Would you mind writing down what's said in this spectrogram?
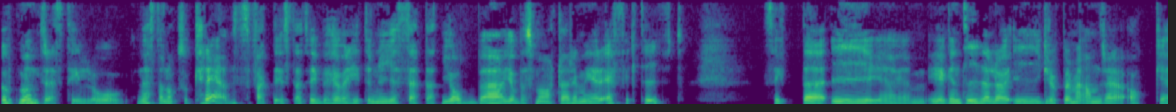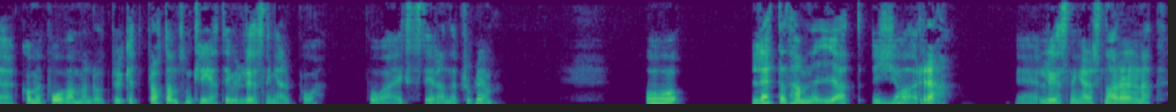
uppmuntras till och nästan också krävs faktiskt att vi behöver hitta nya sätt att jobba, jobba smartare, mer effektivt. Sitta i eh, egen tid eller i grupper med andra och eh, komma på vad man då brukar prata om som kreativa lösningar på, på existerande problem. Och lätt att hamna i att göra eh, lösningar snarare än att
